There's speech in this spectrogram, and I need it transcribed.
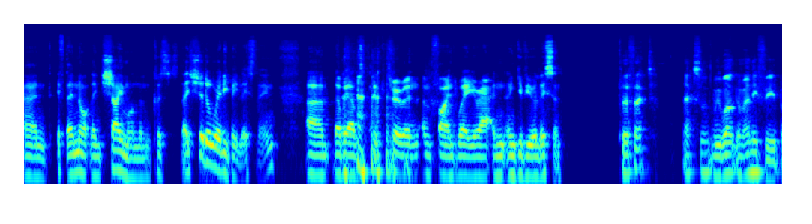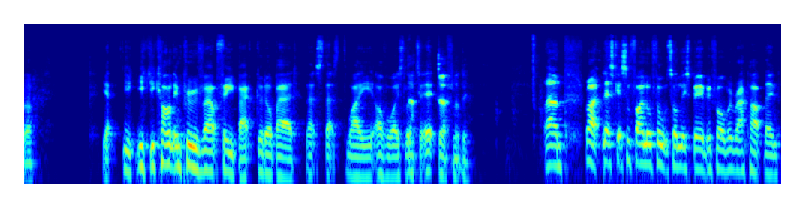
and if they're not, then shame on them because they should already be listening. Um, they'll be able to click through and, and find where you're at and, and give you a listen. Perfect, excellent. We welcome any feedback. Yeah, you, you, you can't improve without feedback, good or bad. That's that's the way I've always looked De- at it. Definitely. Um, right, let's get some final thoughts on this beer before we wrap up. Then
